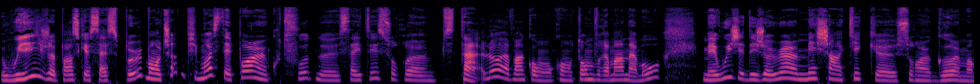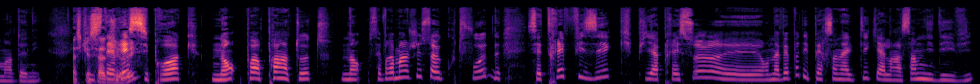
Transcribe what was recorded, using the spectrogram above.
Oui, je pense que ça se peut. Mon chum, puis moi, c'était pas un coup de foudre. euh, Ça a été sur un petit temps, là, avant qu'on tombe vraiment en amour. Mais oui, j'ai déjà eu un méchant kick euh, sur un gars à un moment donné. Est-ce que ça C'était réciproque? Non, pas, pas en tout. Non, c'est vraiment juste un coup de foudre. C'est très physique. Puis après ça, euh, on n'avait pas des personnalités qui allaient ensemble ni des vies.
